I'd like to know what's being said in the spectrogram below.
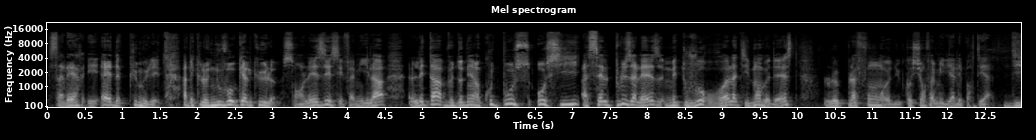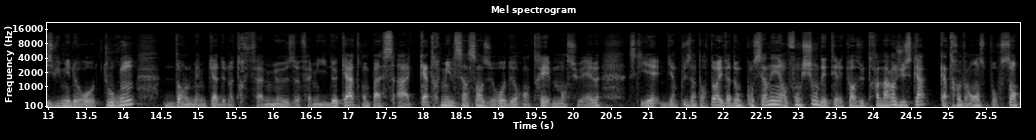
salaire et aide cumulés. Avec le nouveau calcul, sans léser ces familles-là, l'État veut donner un coup de pouce aussi à celles plus à l'aise, mais toujours relativement modestes. Le plafond euh, du quotient familial est porté à 18 000 euros tout rond. Dans le même cas de notre fameuse famille de 4, on passe à 4 500 euros de rentrée mensuelle, ce qui est bien plus important et va donc concerner en fonction des territoires ultramarins jusqu'à 91%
